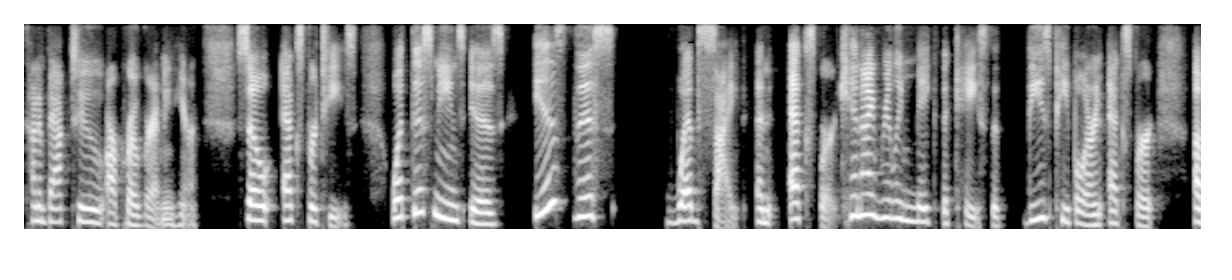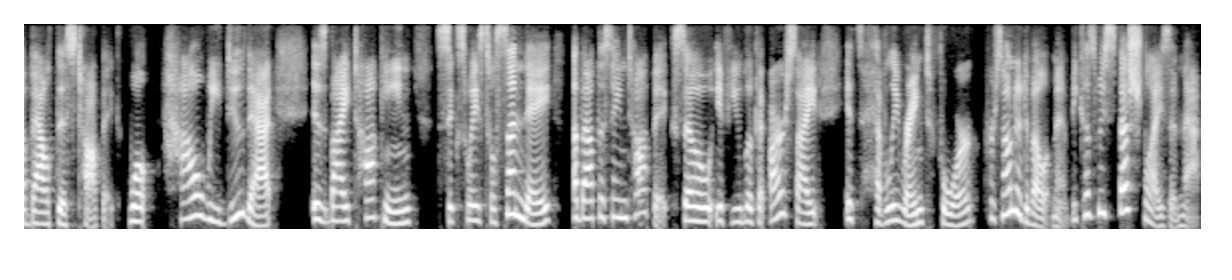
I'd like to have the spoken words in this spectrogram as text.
kind of back to our programming here. So expertise. What this means is, is this website an expert? Can I really make the case that these people are an expert about this topic. Well, how we do that is by talking six ways till Sunday about the same topic. So if you look at our site, it's heavily ranked for persona development because we specialize in that.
